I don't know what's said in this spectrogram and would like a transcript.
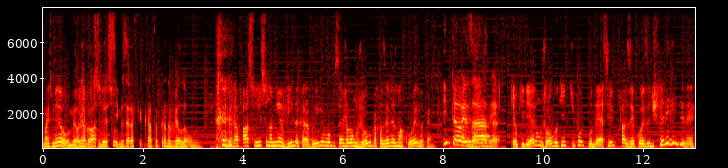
Mas meu, O meu eu negócio isso, Sims era ficar tocando violão. né? eu já faço isso na minha vida, cara. Por que, que eu vou precisar jogar um jogo pra fazer a mesma coisa, cara? Então, exato. O que eu queria era um jogo que, tipo, pudesse fazer coisa diferente, né?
